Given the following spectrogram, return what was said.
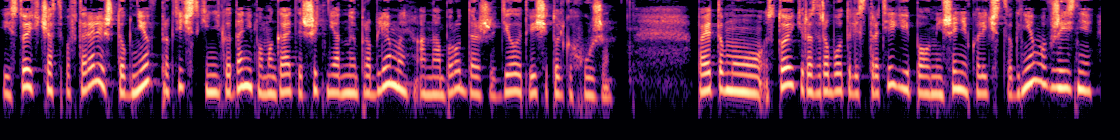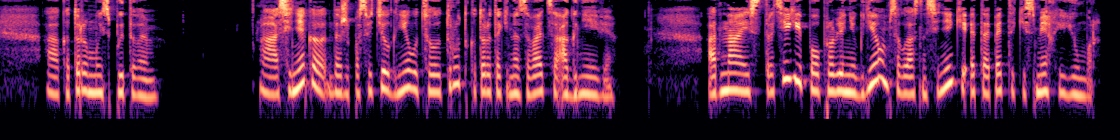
И стойки часто повторяли, что гнев практически никогда не помогает решить ни одной проблемы, а наоборот даже делает вещи только хуже. Поэтому стойки разработали стратегии по уменьшению количества гнева в жизни, а, который мы испытываем. А Синека даже посвятил гневу целый труд, который так и называется «О гневе». Одна из стратегий по управлению гневом, согласно Синеке, это опять-таки смех и юмор.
